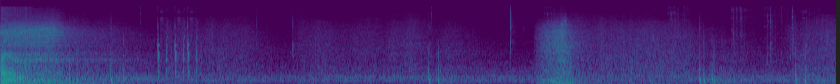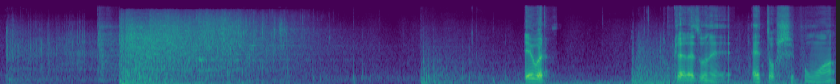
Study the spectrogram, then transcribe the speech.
Rien d'autre. Et voilà. Donc là la zone est, est torchée pour moi.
